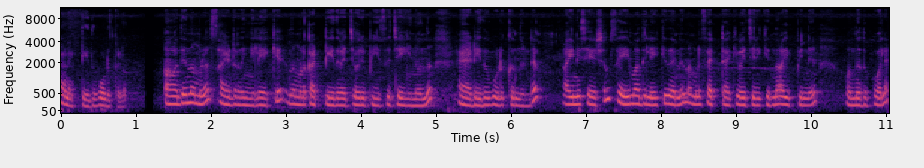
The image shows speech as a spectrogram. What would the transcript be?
കണക്ട് ചെയ്ത് കൊടുക്കണം. ആദ്യം നമ്മൾ സൈഡ് റിങ്ങിലേക്ക് നമ്മൾ കട്ട് ചെയ്ത് വെച്ച ഒരു പീസ് ചെയിൻ ഒന്ന് ആഡ് ചെയ്ത് കൊടുക്കുന്നുണ്ട്. അതിന് ശേഷം സെയിം അതിലേക്ക് തന്നെ നമ്മൾ സെറ്റാക്കി വെച്ചിരിക്കുന്ന ഐപ്പിന് ഒന്ന് ഇതുപോലെ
